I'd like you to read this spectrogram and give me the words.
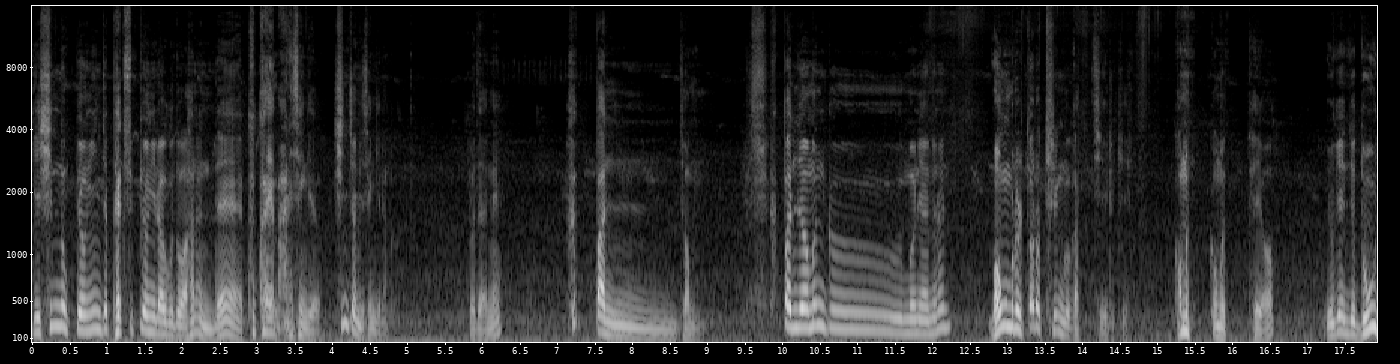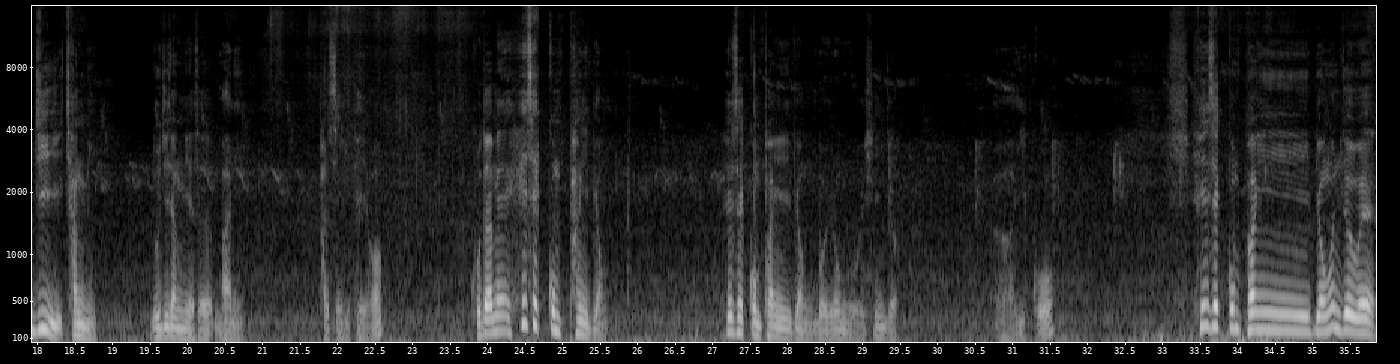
이 흰녹병이 이제 백수병이라고도 하는데 국화에 많이 생겨요. 흰점이 생기는 거. 그다음에 흑반점. 흑반점은 그 뭐냐면은 먹물을 떨어뜨린 것 같이 이렇게 거뭇거뭇해요. 이게 이제 노지 장미, 노지 장미에서 많이 발생이 돼요. 그 다음에 회색 곰팡이병, 회색 곰팡이 병 뭐 이런 것이 이제 어, 있고. 회색 곰팡이 병은 이제 왜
